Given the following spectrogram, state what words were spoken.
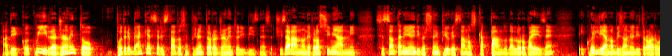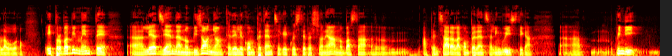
Adecco. E qui il ragionamento potrebbe anche essere stato semplicemente un ragionamento di business. Ci saranno nei prossimi anni 60 milioni di persone in più che stanno scappando dal loro paese e quelli hanno bisogno di trovare un lavoro. E probabilmente uh, le aziende hanno bisogno anche delle competenze che queste persone hanno, basta uh, a pensare alla competenza linguistica. Uh, quindi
